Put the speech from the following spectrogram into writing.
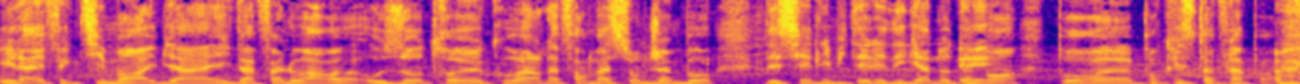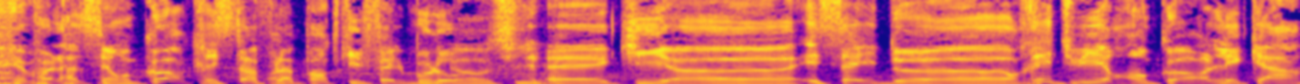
Et là, effectivement, eh bien, il va falloir euh, aux autres coureurs de la formation Jumbo d'essayer de limiter les dégâts, notamment pour, euh, pour Christophe Laporte. Et voilà, c'est encore Christophe Laporte qui fait le boulot, euh, qui euh, essaye de euh, réduire encore l'écart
